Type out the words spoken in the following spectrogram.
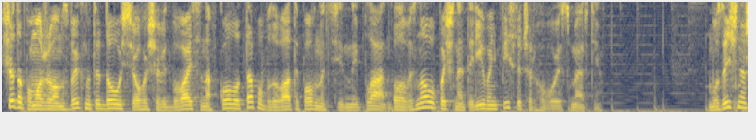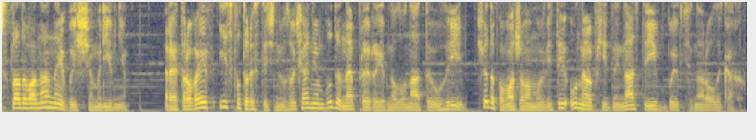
що допоможе вам звикнути до усього, що відбувається навколо, та побудувати повноцінний план, коли ви знову почнете рівень після чергової смерті. Музична ж складова на найвищому рівні. Ретровейв із футуристичним звучанням буде непреривно лунати у грі, що допоможе вам увійти у необхідний настрій вбивці на роликах.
